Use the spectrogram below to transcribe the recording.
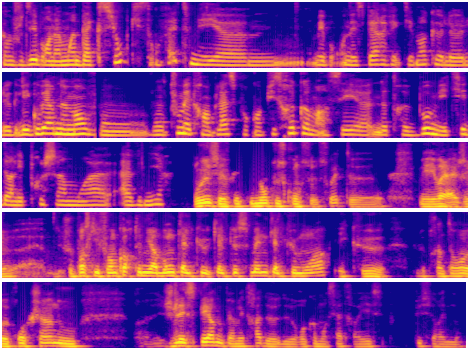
Comme je vous disais, bon, on a moins d'actions qui sont faites, mais mais bon, on espère effectivement que le, le, les gouvernements vont vont tout mettre en place pour qu'on puisse recommencer notre beau métier dans les prochains mois à venir oui, c'est effectivement tout ce qu'on se souhaite. Euh, mais voilà, je, je pense qu'il faut encore tenir bon quelques, quelques semaines, quelques mois, et que le printemps euh, prochain, nous, je l'espère, nous permettra de recommencer à travailler plus sereinement.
